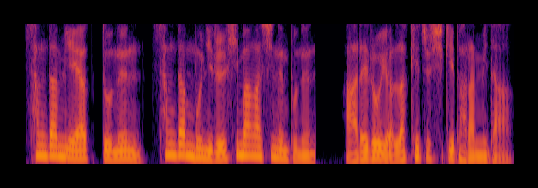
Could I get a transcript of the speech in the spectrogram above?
상담 예약 또는 상담 문의를 희망하시는 분은 아래로 연락해 주시기 바랍니다.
